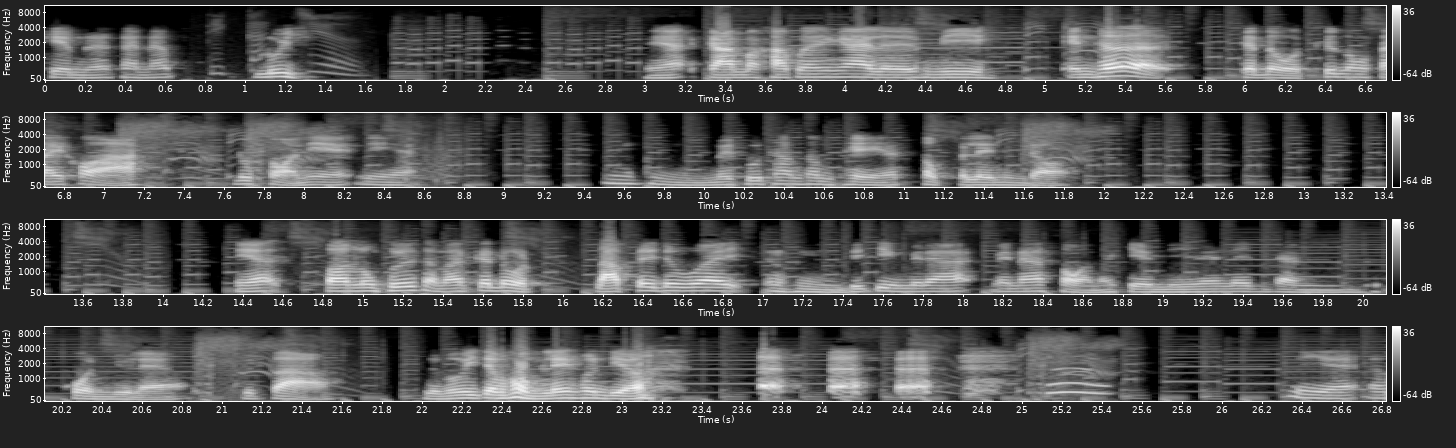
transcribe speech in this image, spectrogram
เกมแล้วกันนะลุยเนี่ยการบังคับก็ง่ายๆเลยมี enter กระโดดขึ้นลงซ้ายขวา ลูกศรเนี่ยเนี่ฮะอื้อหือ ไม่พูดทำทำเพลงตบไปเลยหนึ่งดอก เนี่ยตอนลงพื้นสามารถกระโดดรับได้ด้วยอืที่จริงไม่น่าไม่น่าสอนนะเกมนี้เล่นกันทุกคนอยู่แล้วหรือเปล่า หรือว่ามีแต่ผมเล่นคนเดียว เนี่ฮะอื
